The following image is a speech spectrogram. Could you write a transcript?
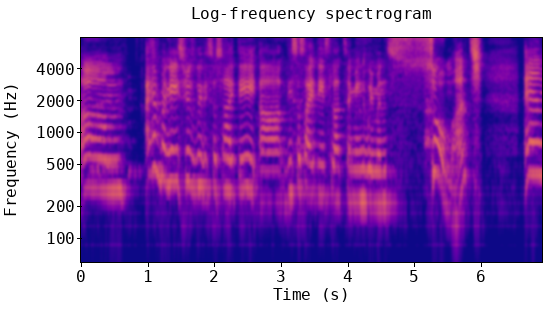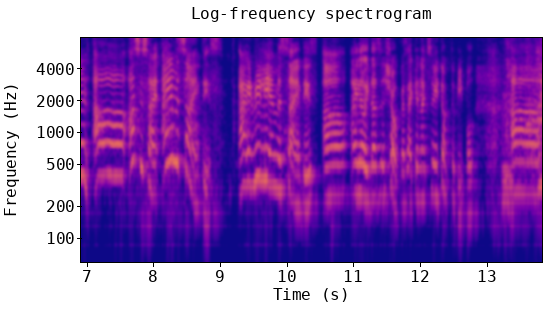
um, I have many issues with this society. Uh, this society is slut shaming women so much. And uh, as a sci- I am a scientist. I really am a scientist. Uh, I know it doesn't show because I can actually talk to people. Uh,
